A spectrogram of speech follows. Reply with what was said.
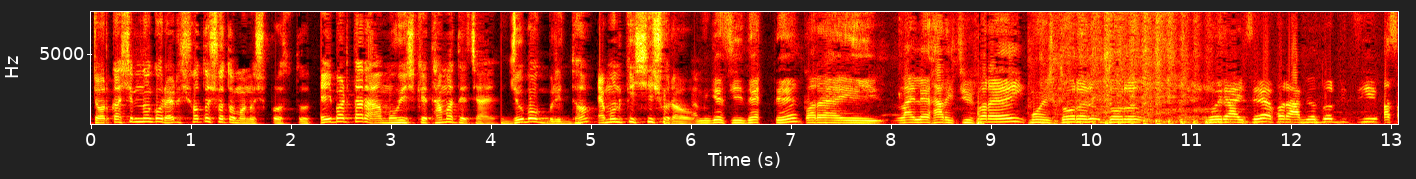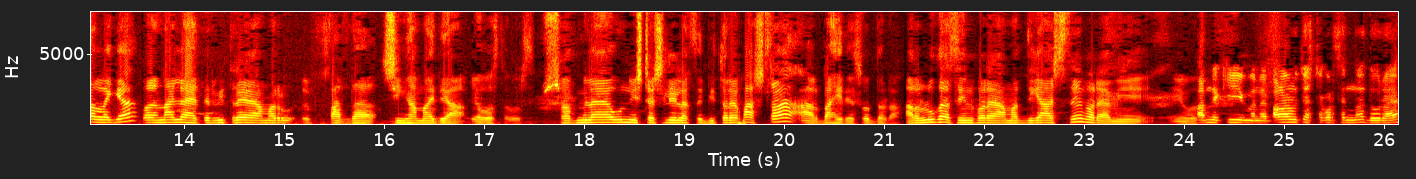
চরকাশিম নগরের শত শত মানুষ প্রস্তুত। এইবার তারা মহিষকে থামাতে চায়। যুবক, বৃদ্ধ, এমনকি শিশুরাও। আমি গেছি দেখতে, পরে লাইলে হারিছি, পরে মহিষ দৌড়ে দৌড়ে দৌড়ে আইছে পরে আমিও দৌড় দিচ্ছি পাশার লাগিয়া পরে নাইলা হাতের ভিতরে আমার পার্দা সিংহা মাই দেয়া ব্যবস্থা করছে। সব মিলায় উনিশটা সিলি লাগছে ভিতরে পাঁচটা আর বাহিরে চোদ্দটা। আর লুক আছেন পরে আমার দিকে আসছে পরে আমি অবস্থা। আপনি কি মানে পালানোর চেষ্টা করছেন না দৌড়ায়?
